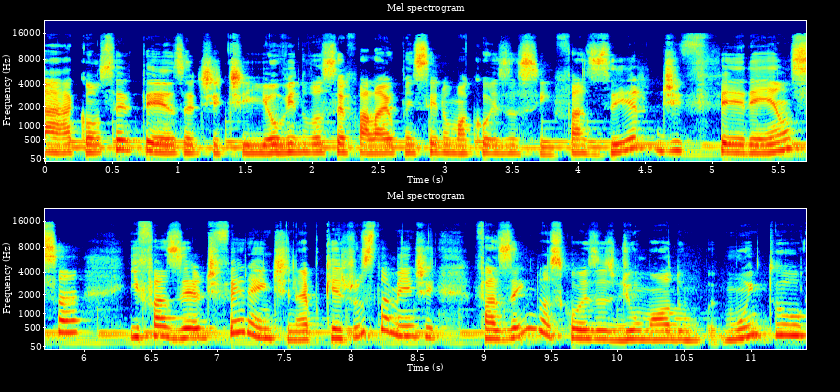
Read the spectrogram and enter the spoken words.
Ah, com certeza, Titi. E ouvindo você falar, eu pensei numa coisa assim: fazer diferença e fazer diferente, né? Porque justamente fazendo as coisas de um modo muito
